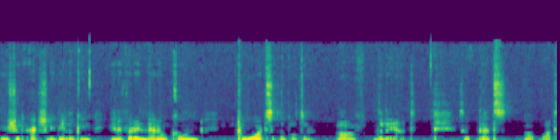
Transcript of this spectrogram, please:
You should actually be looking in a very narrow cone towards the bottom of the layout. So that's uh, what's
